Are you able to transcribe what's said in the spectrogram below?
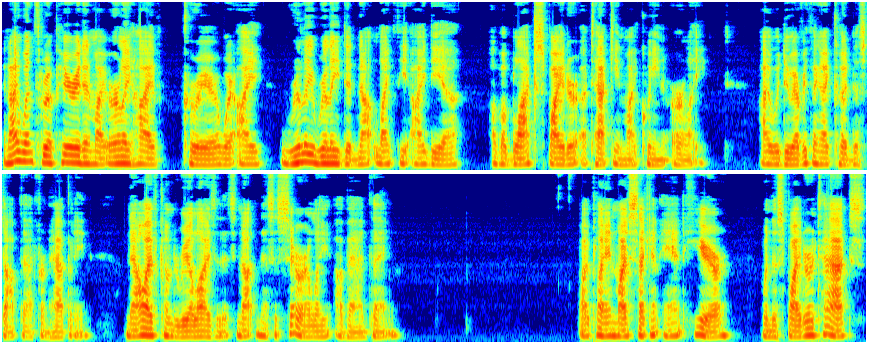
and I went through a period in my early Hive career where I really, really did not like the idea of a black spider attacking my queen early. I would do everything I could to stop that from happening. Now I've come to realize that it's not necessarily a bad thing. By playing my second ant here, when the spider attacks,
